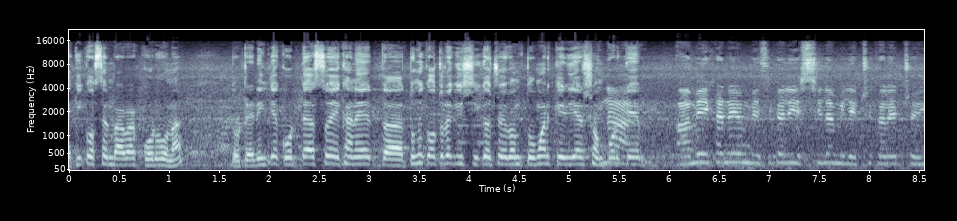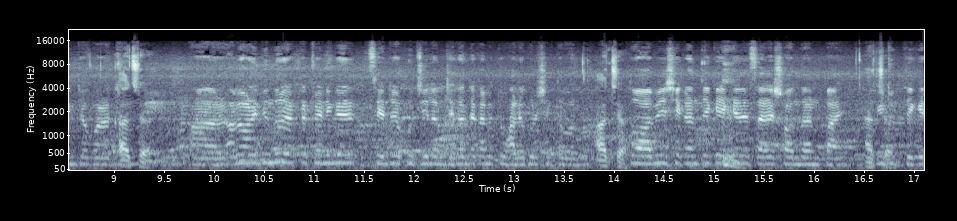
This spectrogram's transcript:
একই কোশ্চেন বারবার করব না। তো ট্রেনিং যে করতে আসছো এখানে তুমি কতটা কি শিখেছো এবং তোমার কেরিয়ার সম্পর্কে? আমি এখানে বেসিক্যালি এসেছিলাম ইলেকট্রিক্যালের ট্রেনিংটা করার জন্য। আচ্ছা। আর আমি অনেকদিন ধরে একটা ট্রেনিংয়ের সেন্টার খুঁজছিলাম যেখান থেকে আমি একটু ভালো করে শিখতে পারব। আচ্ছা। তো আমি সেখান থেকে এখানে স্যারের সন্ধান পাই। আচ্ছা। ইউটিউব থেকে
